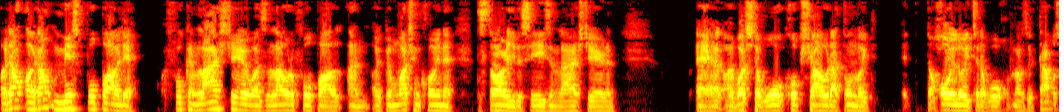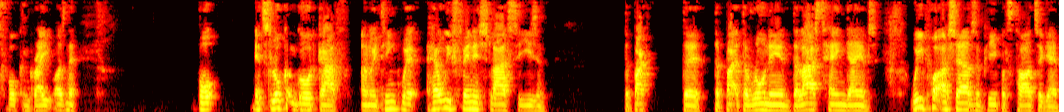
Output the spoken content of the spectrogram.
I don't I don't miss football yet. Fucking last year was a lot of football, and I've been watching kind of the story of the season last year, and uh, I watched the World Cup show that done like the highlights of the walk Cup, and I was like, that was fucking great, wasn't it? But it's looking good, Gaff. And I think with how we finished last season, the back, the the back, the run in, the last ten games, we put ourselves in people's thoughts again.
